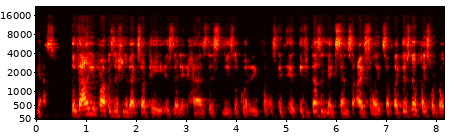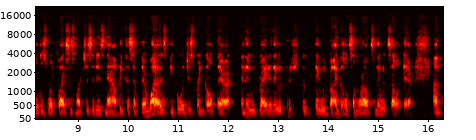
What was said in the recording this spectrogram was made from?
Yes the value proposition of XRP is that it has this these liquidity pools. It, it, if it doesn't make sense to isolate something, like there's no place where gold is worth twice as much as it is now, because if there was, people would just bring gold there and they would write it, they would push, the, they would buy gold somewhere else and they would sell it there. Um,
